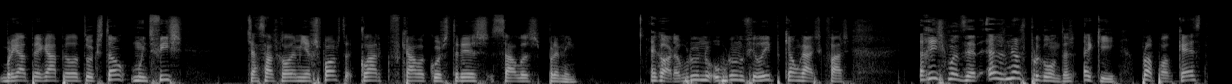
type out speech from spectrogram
obrigado PH pela tua questão, muito fixe. Já sabes qual é a minha resposta? Claro que ficava com as três salas para mim. Agora, Bruno, o Bruno Filipe, que é um gajo que faz arrisco-me a dizer as melhores perguntas aqui para o podcast.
